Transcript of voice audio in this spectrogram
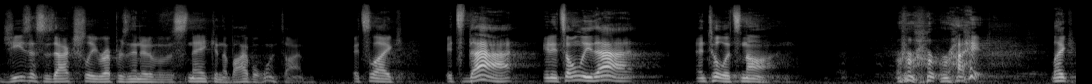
Jesus is actually representative of a snake in the Bible one time. It's like, it's that, and it's only that until it's not. right? Like,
